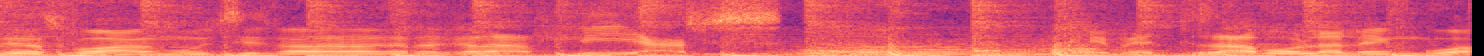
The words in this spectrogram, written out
Gracias, Juan. Muchísimas gracias. Que me trabo la lengua.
